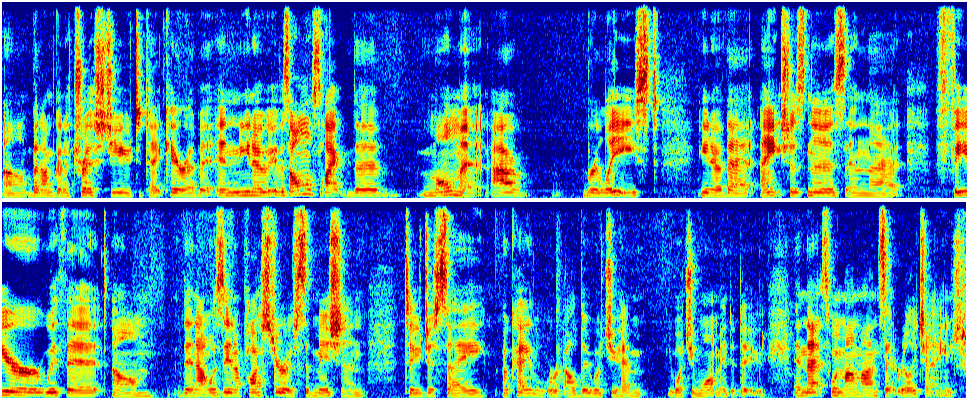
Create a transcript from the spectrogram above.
Um, but I'm going to trust you to take care of it. And you know, it was almost like the moment I released, you know, that anxiousness and that fear with it, um, then I was in a posture of submission to just say, "Okay, Lord, I'll do what you have, what you want me to do," and that's when my mindset really changed.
